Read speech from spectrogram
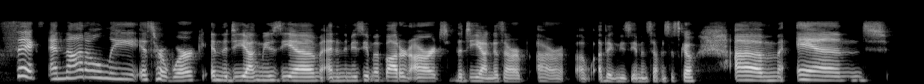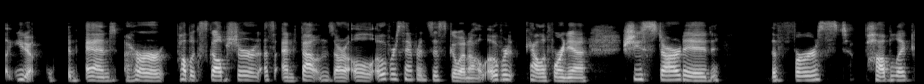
six and not only is her work in the de young museum and in the museum of modern art the de young is our, our a a big museum in san francisco um, and you know and her public sculpture and fountains are all over san francisco and all over california she started the first public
